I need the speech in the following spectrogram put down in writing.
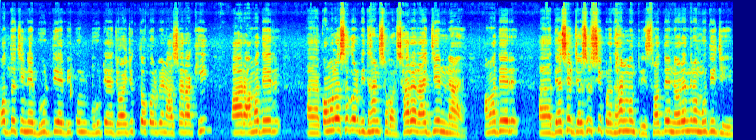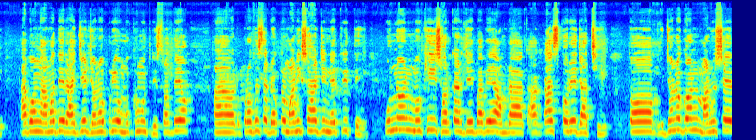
পদ্মচিহ্নে ভোট দিয়ে বিপুল ভোটে জয়যুক্ত করবেন আশা রাখি। আর আমাদের কমলাসাগর বিধানসভার সারা রাজ্যের ন্যায় আমাদের দেশের যশস্বী প্রধানমন্ত্রী শ্রদ্ধেয় নরেন্দ্র মোদীজির এবং আমাদের রাজ্যের জনপ্রিয় মুখ্যমন্ত্রী শ্রদ্ধেয় প্রফেসর ডক্টর মানিক সাহাজির নেতৃত্বে উন্নয়নমুখী সরকার যেভাবে আমরা কাজ করে যাচ্ছি, তো জনগণ মানুষের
